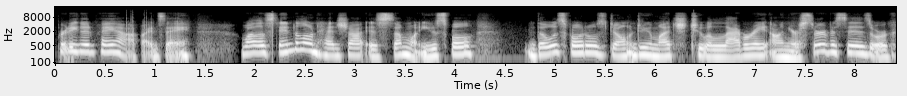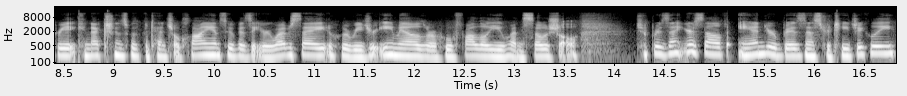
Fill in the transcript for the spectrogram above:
Pretty good payoff, I'd say. While a standalone headshot is somewhat useful, those photos don't do much to elaborate on your services or create connections with potential clients who visit your website, who read your emails, or who follow you on social. To present yourself and your business strategically,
